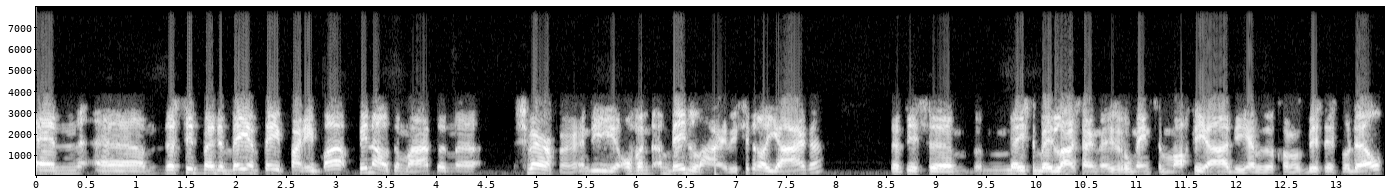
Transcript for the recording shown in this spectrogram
En ehm er zit bij de BNP Paribas pinautomaat een eh, zwerver, en die, of een, een bedelaar. Die zit er al jaren. Dat is, de meeste bedelaars zijn is Roemeense maffia, die hebben het gewoon als businessmodel.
